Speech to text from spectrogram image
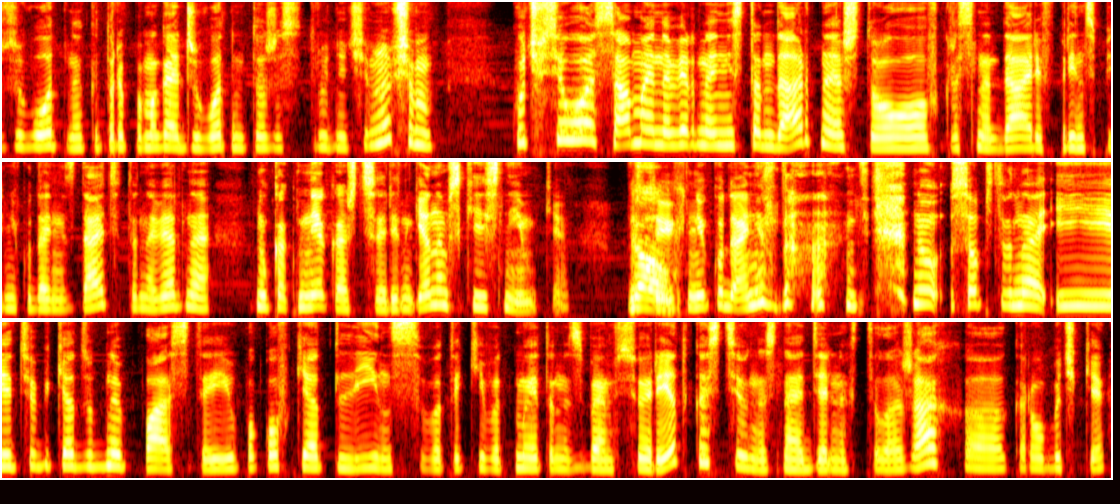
животными, которые помогают животным, тоже сотрудничаем. Ну, в общем, Куча всего. Самое, наверное, нестандартное, что в Краснодаре, в принципе, никуда не сдать, это, наверное, ну, как мне кажется, рентгеновские снимки. Просто Вау. их никуда не сдать. Ну, собственно, и тюбики от зубной пасты, и упаковки от линз. Вот такие вот мы это называем все редкости. У нас на отдельных стеллажах э, коробочки.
